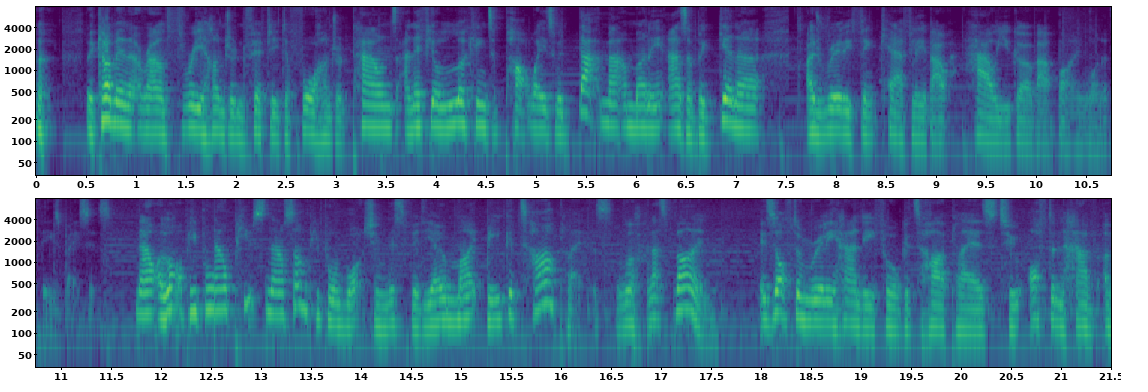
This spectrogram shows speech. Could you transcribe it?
they come in at around 350 to 400 pounds, and if you're looking to part ways with that amount of money as a beginner, I'd really think carefully about how you go about buying one of these basses. Now, a lot of people, now, now some people watching this video might be guitar players, and that's fine. It's often really handy for guitar players to often have a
